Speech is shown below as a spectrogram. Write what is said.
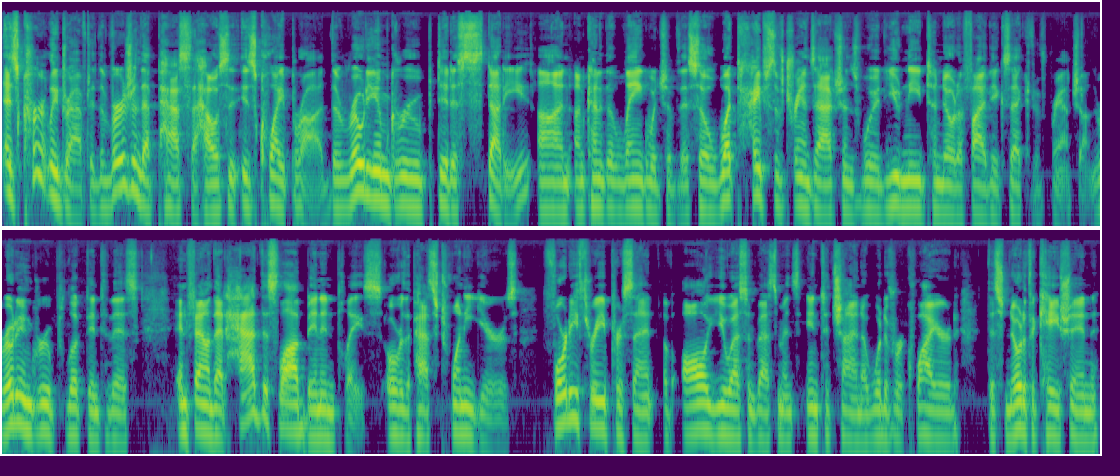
As currently drafted, the version that passed the House is quite broad. The Rhodium Group did a study on, on kind of the language of this. So, what types of transactions would you need to notify the executive branch on? The Rhodium Group looked into this and found that had this law been in place over the past 20 years, 43% of all US investments into China would have required this notification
